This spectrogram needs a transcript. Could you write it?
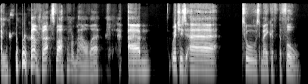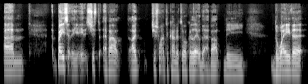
and love that smile from Al there, um, which is uh, tools maketh the fool. Um, basically, it's just about. I just wanted to kind of talk a little bit about the the way that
